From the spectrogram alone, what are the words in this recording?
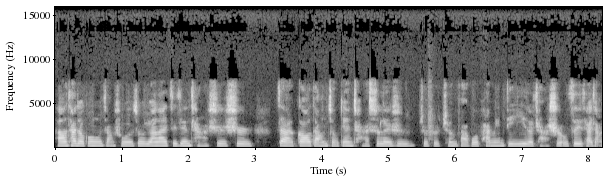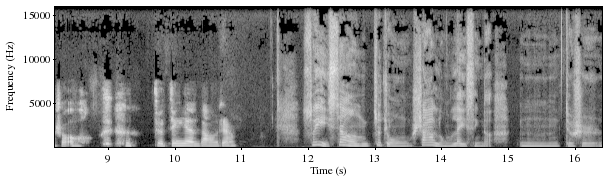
然后他就跟我讲说，就原来这间茶室是在高档酒店茶室类是就是全法国排名第一的茶室，我自己才想说哦，就惊艳到这样。所以像这种沙龙类型的，嗯，就是。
